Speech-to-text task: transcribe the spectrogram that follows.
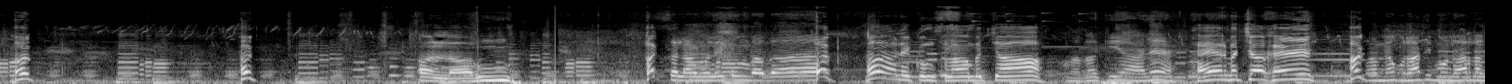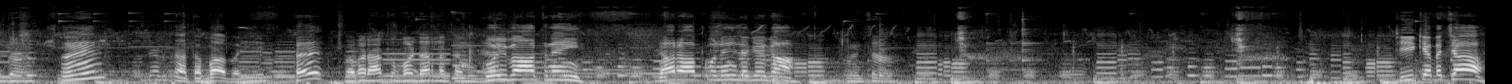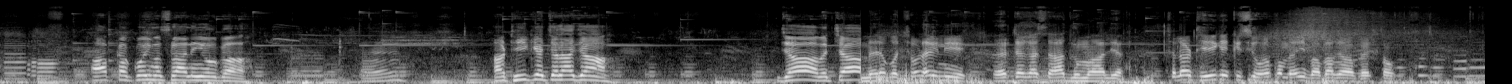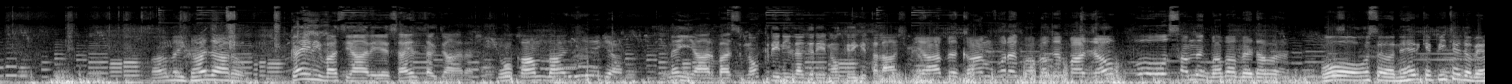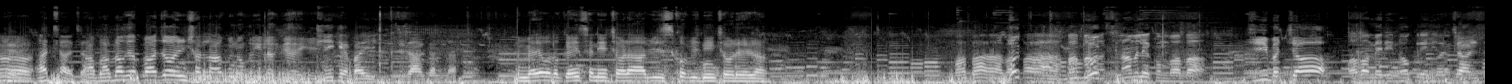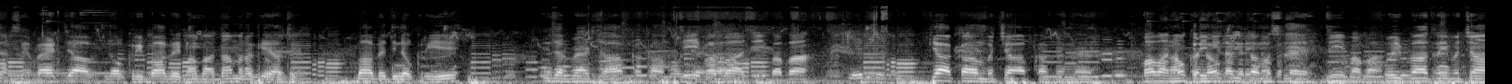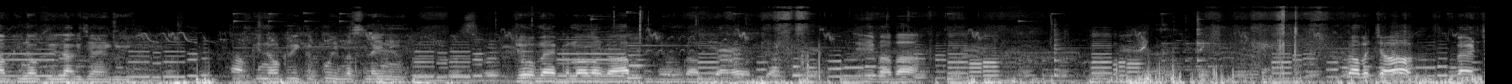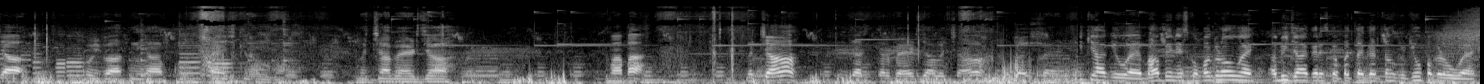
हक। हक। अल्लाहू। अस्सलाम वालेकुम बाबा। हक। वालेकुम सलाम बच्चा। बाबा की हाल है? खैर बच्चा खैर। हक। बाबा को रात ही बहुत डर लगता है। हैं? डरता था बाबा ये। हैं? बाबा रात को बहुत डर लगता है मुझे। कोई बात नहीं। डर आपको नहीं लगेगा। अच्छा। ठीक है बच्चा। आपका कोई मसला नहीं होगा। हाँ? ठीक है, चला जा। जा, बच्चा। मेरे को छोड़ा ही नहीं। हर जगह साथ घुमा लिया। चलो, ठीक है, किसी और को, मैं ही बाबा के वहाँ बैठता हूँ। हाँ भाई कहाँ जा रहे हो? कहीं नहीं बस यार ये साहिल तक जा रहा है। क्यों काम दान नहीं है क्या? नहीं यार बस नौकरी नहीं लग रही नौकरी की तलाश में। यहाँ पे काम करो एक बाबा के पास जाओ वो सामने एक बाबा बैठा हुआ है। वो उस नहर के पीछे जो बैठे हाँ। हैं। अच्छा अच्छा। आप बाबा के पास जाओ इंशाल्लाह आपकी नौकरी लग जाएगी। ठीक है भाई जजाकल्ला मेरे को तो कहीं से नहीं छोड़ा अभी इसको भी नहीं छोड़ेगा। बाबा बाबा बाबा अस्सलाम वालेकुम बाबा। जी बच्चा। बाबा मेरी नौकरी नहीं बच्चा इधर से बैठ जा नौकरी बाबे की बाबा दम रख गया तो बाबे दी नौकरी है। इधर बैठ जा आपका काम हो जी बाबा जी बाबा। क्या काम बच्चा आपका करना है? बाबा नौकरी नहीं लग रही का मसला है। जी बाबा। कोई बात नहीं बच्चा आपकी नौकरी लग जाएगी। आपकी नौकरी का कोई मसला ही नहीं। जो मैं कमाऊँगा आप भी दूँगा और क्या जी बाबा। ना बच्चा। बैठ जा। कोई बात नहीं आपको ऐश कराऊँगा। बच्चा बैठ जा। बाबा। बच्चा इधर इधर बैठ जा बच्चा। बैठ बैठ। क्या क्यों हुआ है? बाबे ने इसको पकड़ा हुआ है। अभी जाकर इसका पता करता हूँ कि क्यों पकड़ा हुआ है।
